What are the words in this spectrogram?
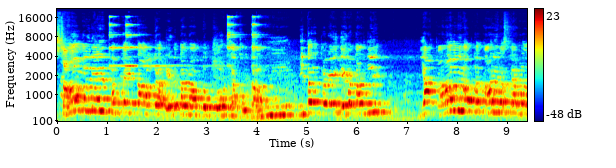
सहा महिन्याने फक्त एकदा आपल्या देवतांना आपलं तोंड दाखवता इतर वेळी देवतांनी या कालावधीला आपलं कार्य नसल्यामुळे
